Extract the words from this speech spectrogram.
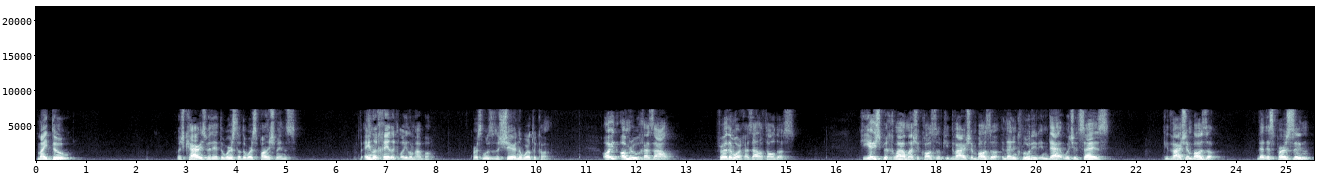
might do, which carries with it the worst of the worst punishments. A person loses a share in the world to come. Oid Amru Chazal. Furthermore, Chazal have told us and that included in that which it says Kidvar Shem Baza that this person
